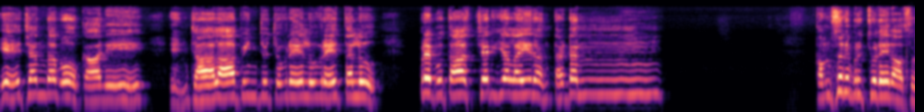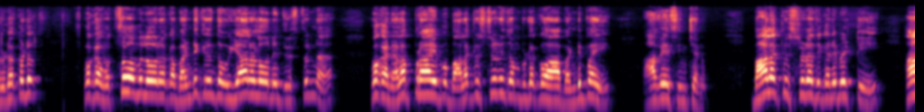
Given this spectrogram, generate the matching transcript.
ఏ చందమో కాని ఎంచాలాపించు చువ్రేలు వ్రేతలు ప్రభుతాశ్చర్యలైరంతటన్. కంసుని భృత్యుడైన అసురుడొకడు ఒక ఉత్సవములో ఒక బండి క్రింద ఉయ్యాలలో నిద్రిస్తున్న ఒక నెలప్రాయపు బాలకృష్ణుని చంపుటకు ఆ బండిపై ఆవేశించెను. బాలకృష్ణుడు అది కనిపెట్టి ఆ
